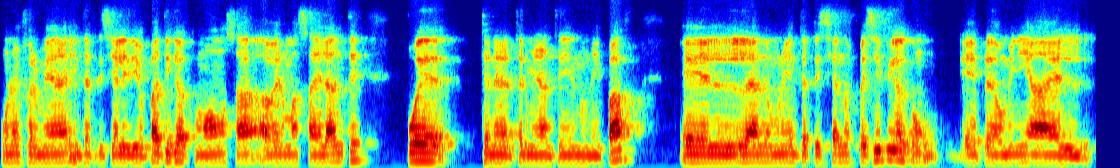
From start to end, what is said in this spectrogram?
una enfermedad intersticial idiopática, como vamos a, ver más adelante, puede tener, terminar teniendo una IPAF. la neumonía intersticial no específica, con, eh, el,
